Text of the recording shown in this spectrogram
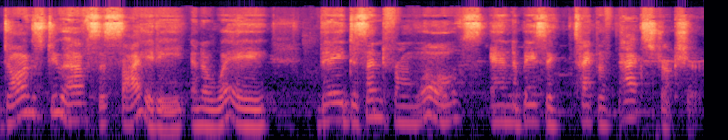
dogs do have society in a way they descend from wolves and a basic type of pack structure.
